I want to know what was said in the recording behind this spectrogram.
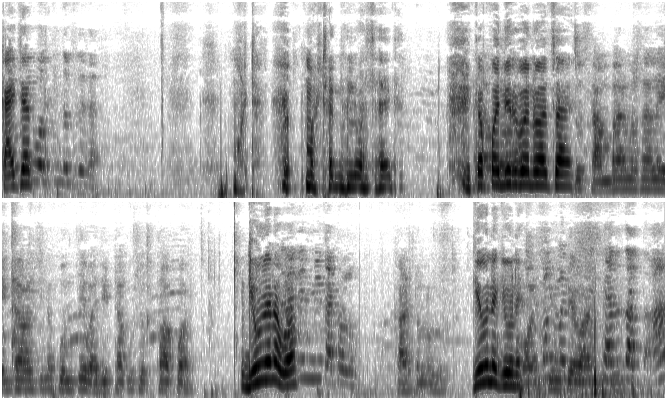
कायच्यात? ओळखून जातो त्याच्यात. मटन मटन बनवायचं आहे का? का पनीर बनवायचं आहे? तो सांबार मसाला एकदा आणखी ना कोणत्याही भाजीत टाकू शकतो आपण? घेऊन ये ना बा आणि मी काटवलं काटलो. घेऊन ये घेऊन ये. मग वॉशिंग तेव्हा त्यानं जातं, हा?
